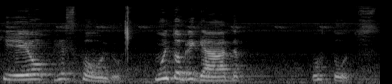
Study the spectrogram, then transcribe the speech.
que eu respondo. Muito obrigada por todos.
